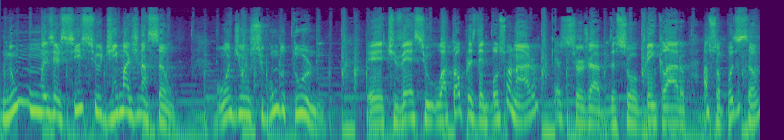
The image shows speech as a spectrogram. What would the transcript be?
num exercício de imaginação, onde um segundo turno eh, tivesse o, o atual presidente Bolsonaro, que o senhor já deixou bem claro a sua posição,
